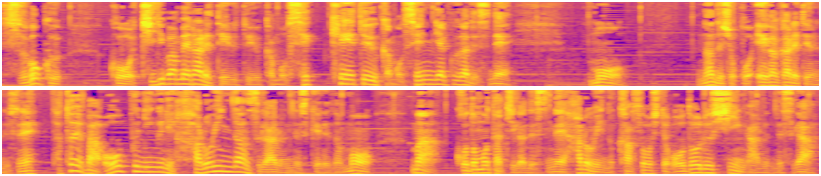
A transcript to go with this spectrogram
すごくこう散りばめられているというか、もう設計というかもう戦略がですね、もうなんでしょう、こう描かれてるんですね。例えばオープニングにハロウィンダンスがあるんですけれども、まあ子供たちがですね、ハロウィンの仮装して踊るシーンがあるんですが、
